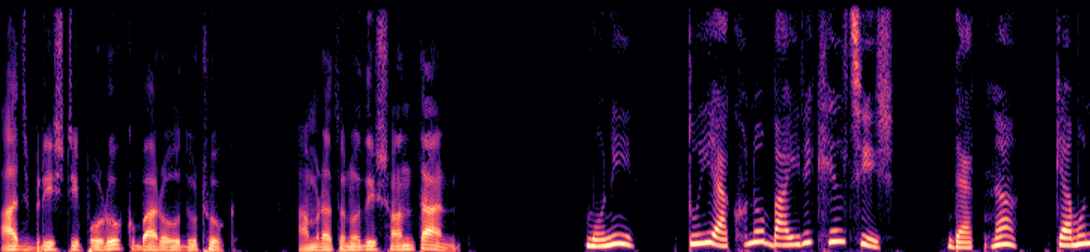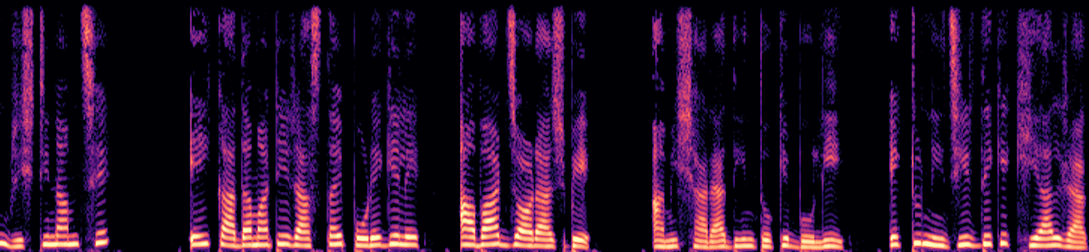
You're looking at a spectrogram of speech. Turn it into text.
আজ বৃষ্টি পড়ুক বা রোদ উঠুক আমরা তো নদীর সন্তান। মনির তুই এখনও বাইরে খেলছিস? দেখ না কেমন বৃষ্টি নামছে। এই কাদামাটির রাস্তায় পড়ে গেলে আবার জ্বর আসবে। আমি সারা দিন তোকে বলি একটু নিজের দিকে খেয়াল রাখ।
